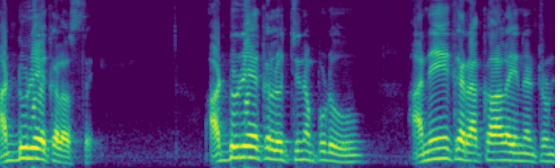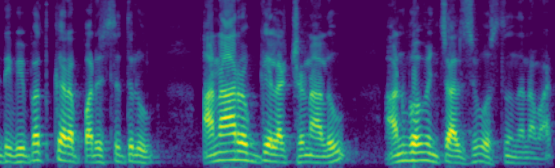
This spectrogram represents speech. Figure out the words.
అడ్డురేఖలు వస్తాయి. అడ్డురేఖలు వచ్చినప్పుడు అనేక రకాలైనటువంటి విపత్కర పరిస్థితులు అనారోగ్య లక్షణాలు అనుభవించాల్సి వస్తుందన్నమాట.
